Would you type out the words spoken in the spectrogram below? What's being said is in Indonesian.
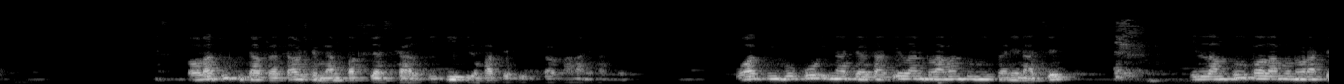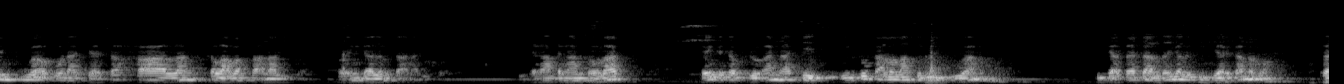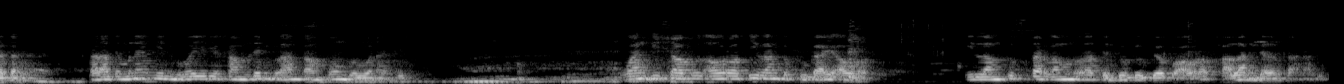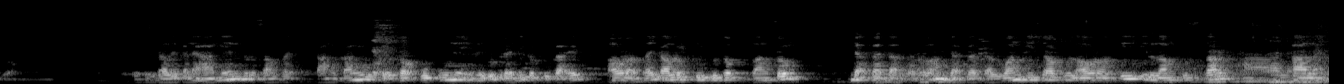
Sholat itu bisa batal dengan 14 hal. Siji bil hadis di sebab anane hadis. Wa buku inna jasatilan kelawan tumi bani najis Ilam tu kalau ora den dua apa najasa halan kelawan sanalika. Ing dalam sanalika. Di tengah-tengah sholat, saya keceblokan najis itu kalau langsung dibuang tidak batal, tapi kalau dibiarkan apa? Batal. Syarat temennya min wairi hamlin kelan kampung bawa najis. Wan kisaful aurati lan kebukai aurat. Ilam tustar lamun ora den tutup apa aurat halan dalam sanalika. Misalnya kena angin terus sampai kangkang betok kupune, itu berarti kebuka aurat. Tapi kalau ditutup langsung tidak batal, tidak batal. Wan kisaful aurati ilam kustar halan.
